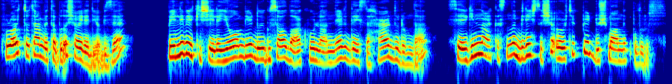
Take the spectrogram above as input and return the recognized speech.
Freud totem ve tabuda şöyle diyor bize. Belli bir kişiyle yoğun bir duygusal bağ kurulan neredeyse her durumda sevginin arkasında bilinç dışı örtük bir düşmanlık buluruz.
